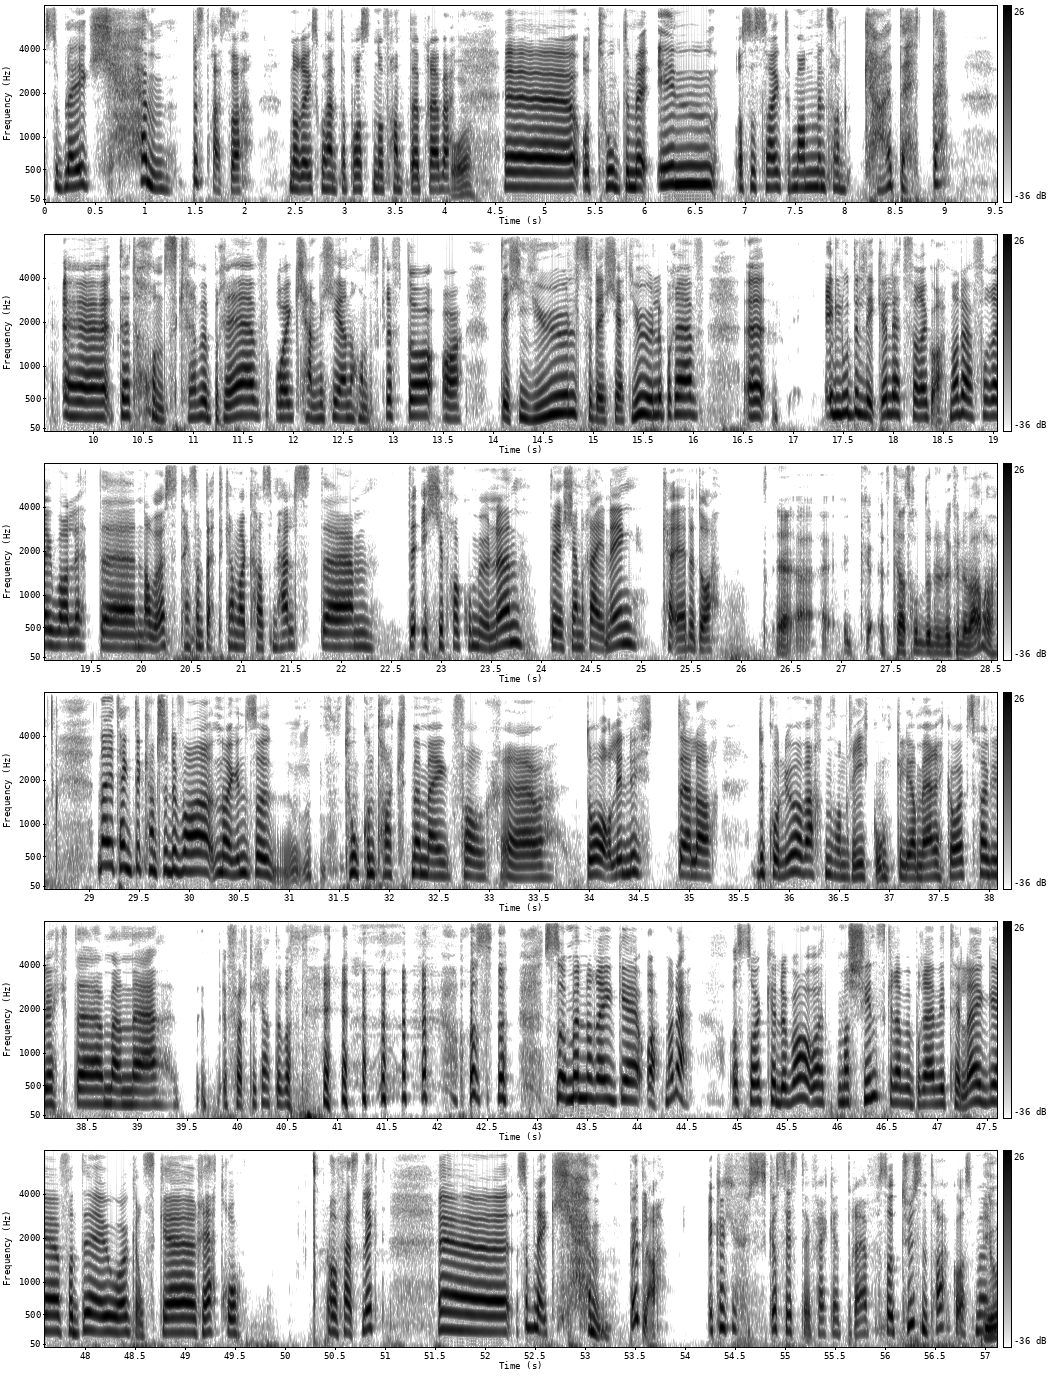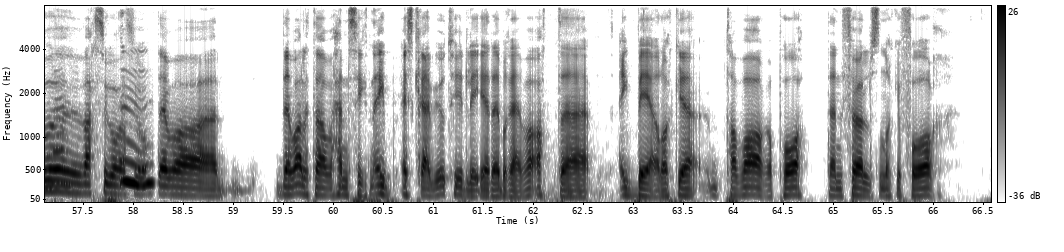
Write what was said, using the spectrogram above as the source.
Så ble jeg kjempestressa når jeg skulle hente posten og fant det brevet. Eh, og tok det med inn, og så sa jeg til mannen min sånn Hva er dette? Eh, det er et håndskrevet brev, og jeg kjenner ikke igjen håndskrifta. Og det er ikke jul, så det er ikke et julebrev. Eh, jeg lot det ligge litt før jeg åpna det, for jeg var litt eh, nervøs. Jeg tenkte sånn, dette kan være hva som helst. Eh, det er ikke fra kommunen, det er ikke en regning. Hva er det da? Eh, Hva, hva trodde du det kunne være, da? Nei, jeg tenkte kanskje det var noen som tok kontakt med meg for eh, dårlig nytt, eller Det kunne jo vært en sånn rik onkel i Amerika òg, selvfølgelig, men eh, jeg følte ikke at det var det. Så, så, men når jeg eh, åpna det og så hva det var, og et maskinskrevet brev i tillegg, eh, for det er jo òg ganske retro og festlig, eh, så ble jeg kjempeglad. Jeg kan ikke huske sist jeg fikk et brev, så tusen takk, Åsmund. Jo, vær så god. vær så god. Det, var, det var litt av hensikten. Jeg, jeg skrev jo tydelig i det brevet at eh, jeg ber dere ta vare på den følelsen dere får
